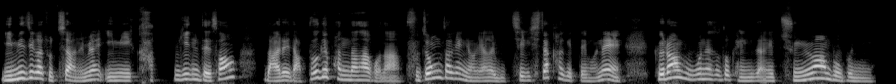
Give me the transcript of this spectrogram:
이미지가 좋지 않으면 이미 각인돼서 나를 나쁘게 판단하거나 부정적인 영향을 미치기 시작하기 때문에 그러한 부분에서도 굉장히 중요한 부분이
